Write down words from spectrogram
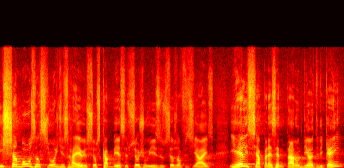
e chamou os anciões de Israel e os seus cabeças, os seus juízes, os seus oficiais, e eles se apresentaram diante de quem?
